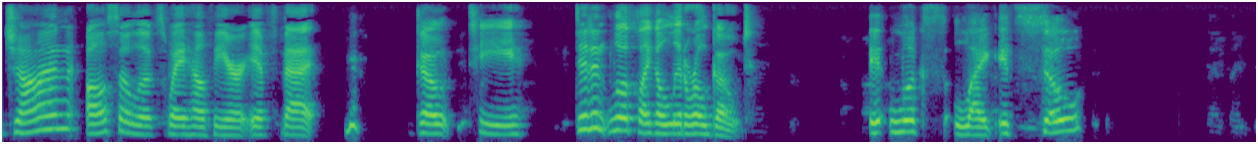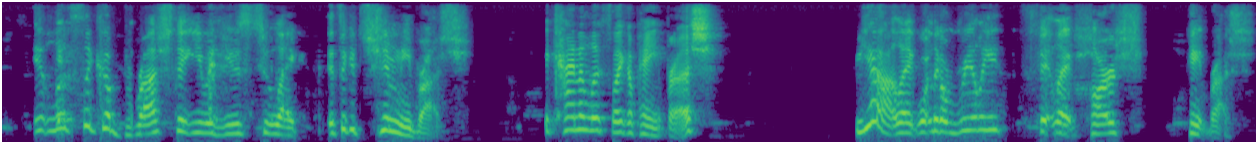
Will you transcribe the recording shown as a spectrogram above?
John also looks way healthier if that Yeah. goat tea didn't look like a literal goat. It looks like it's so it looks like a brush that you would use to like it's like a chimney brush. It kind of looks like a paintbrush. Yeah, like like a really fit like harsh paintbrush.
